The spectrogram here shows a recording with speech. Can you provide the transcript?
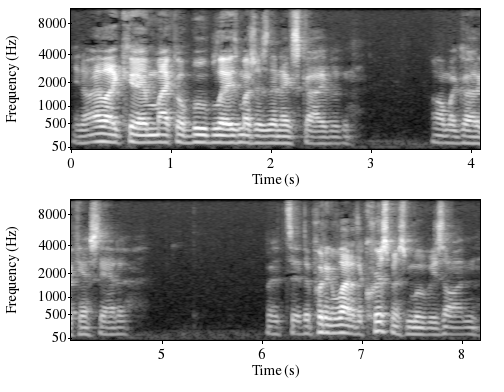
You know, I like uh, Michael Bublé as much as the next guy, but oh my god, I can't stand it. But uh, they're putting a lot of the Christmas movies on.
